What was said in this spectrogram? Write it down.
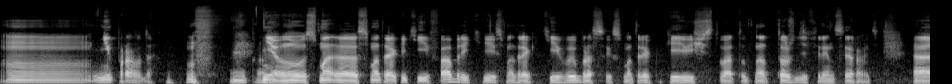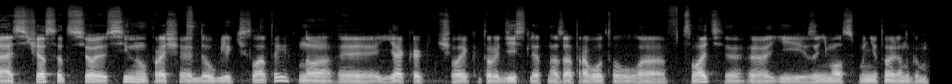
Неправда. Не, ну, э, смотря какие фабрики, смотря какие выбросы, смотря какие вещества, тут надо тоже дифференцировать. А сейчас это все сильно упрощает до углекислоты, но э, я как человек, который 10 лет назад работал э, в ЦЛАТе и занимался мониторингом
